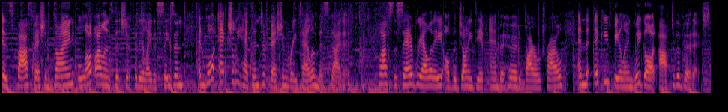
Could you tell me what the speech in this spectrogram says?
is fast fashion dying, Love Island stitched it for their latest season, and what actually happened to fashion retailer Missguided plus the sad reality of the Johnny Depp Amber Heard viral trial, and the icky feeling we got after the verdict.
